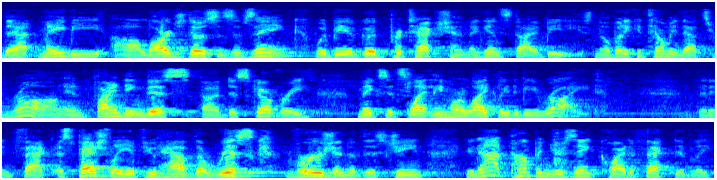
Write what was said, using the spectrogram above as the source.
that maybe uh, large doses of zinc would be a good protection against diabetes. Nobody could tell me that's wrong, and finding this uh, discovery makes it slightly more likely to be right. That in fact, especially if you have the risk version of this gene, you're not pumping your zinc quite effectively.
